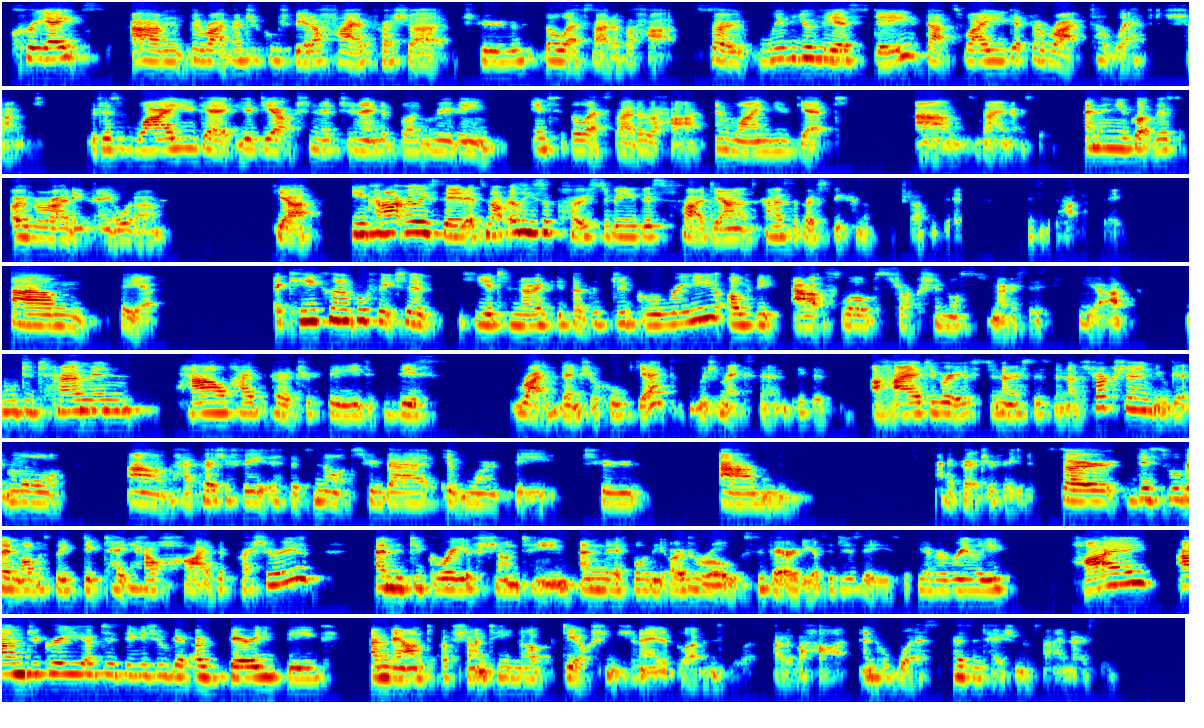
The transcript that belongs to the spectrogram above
creates um, the right ventricle to be at a higher pressure to the left side of the heart. So with your VSD, that's why you get the right to left shunt, which is why you get your deoxygenated blood moving into the left side of the heart and why you get um, cyanosis. And then you've got this overriding aorta here you can't really see it. It's not really supposed to be this far down. It's kind of supposed to be kind of pushed up a bit. It's hard to see. Um, so yeah, a key clinical feature here to note is that the degree of the outflow obstruction or stenosis here will determine how hypertrophied this right ventricle gets, which makes sense. If it's a higher degree of stenosis and obstruction, you'll get more um, hypertrophy. If it's not too bad, it won't be too um, hypertrophied. So this will then obviously dictate how high the pressure is and the degree of shunting and therefore the overall severity of the disease. If you have a really high um, degree of disease, you'll get a very big amount of shunting of deoxygenated blood into the left side of the heart and a worse presentation of cyanosis.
